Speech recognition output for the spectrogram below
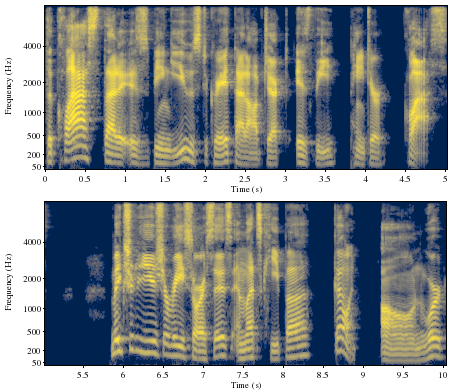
The class that is being used to create that object is the painter class. Make sure to use your resources and let's keep uh, going. Onward.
